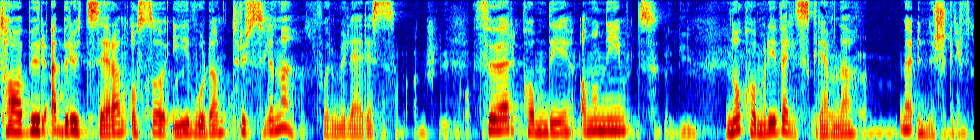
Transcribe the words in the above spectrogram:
tabuer er brutt, ser han også i hvordan truslene formuleres. Før kom de anonymt. Nå kommer de velskrevne med underskrift.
